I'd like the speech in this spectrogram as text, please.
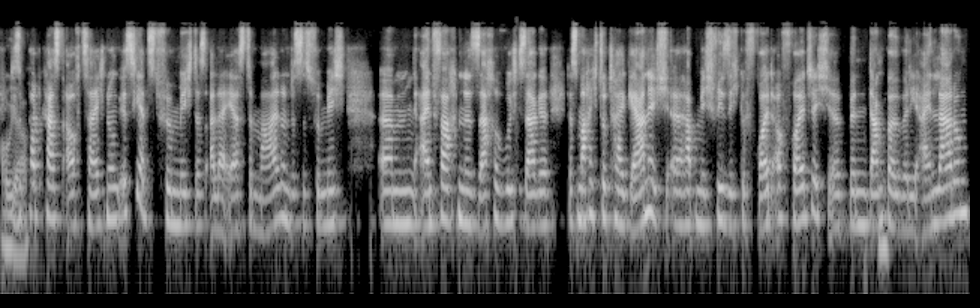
oh, diese ja. Podcast-Aufzeichnung ist jetzt für mich das allererste Mal und das ist für mich ähm, einfach eine Sache, wo ich sage, das mache ich total gerne. Ich äh, habe mich riesig gefreut auf heute. Ich äh, bin dankbar mhm. über die Einladung.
